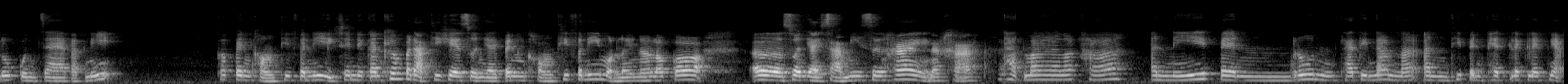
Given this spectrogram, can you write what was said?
รูปกุญแจแบบนี้ ก็เป็นของ Tiffany อีกเช่นเดียวกันเครื่องประดับ TK ส่วนใหญ่เป็นของ Tiffany หมดเลยนะ แล้วก็เออส่วนใหญ่สามีซื้อให้นะคะ ถัดมานะคะ อันนี้เป็นรุ่นแพลตินัมนะ อันที่เป็นเพชรเล็ก ๆ เนี่ย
